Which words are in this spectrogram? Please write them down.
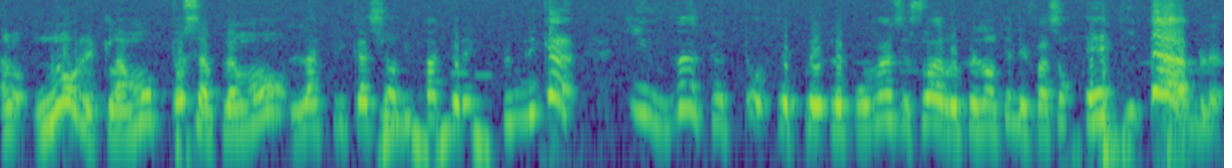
Alors, nous réclamons tout simplement l'application du pacte républicain qui veut que toutes les, provinces soient représentées de façon équitable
